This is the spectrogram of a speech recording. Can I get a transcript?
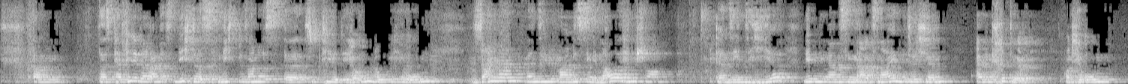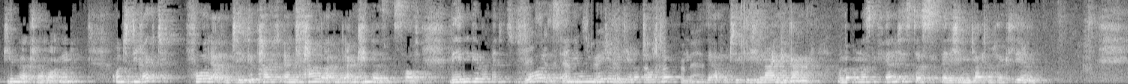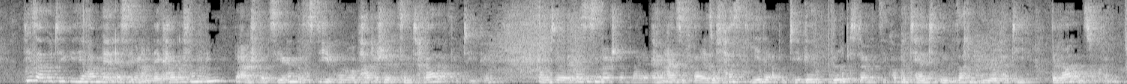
Ähm, das perfide daran ist nicht das nicht besonders äh, subtile DHU-Logo hier oben, sondern wenn Sie mal ein bisschen genauer hinschauen, dann sehen Sie hier neben den ganzen Arzneimittelchen eine Krippe und hier oben Kinderklamotten. Und direkt vor der Apotheke parkt ein Fahrrad mit einem Kindersitz drauf. Wenige Momente zuvor ist eine junge Mutter mit ihrer Tochter in diese Apotheke hineingegangen. Und warum das gefährlich ist, das werde ich Ihnen gleich noch erklären. Diese Apotheke hier haben wir in Esslingen am Neckar gefunden, bei einem Spaziergang. Das ist die homöopathische Zentralapotheke. Und äh, das ist in Deutschland leider kein Einzelfall. Also fast jede Apotheke wirbt damit, sie kompetent in Sachen Homöopathie beraten zu können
